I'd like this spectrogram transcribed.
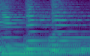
you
